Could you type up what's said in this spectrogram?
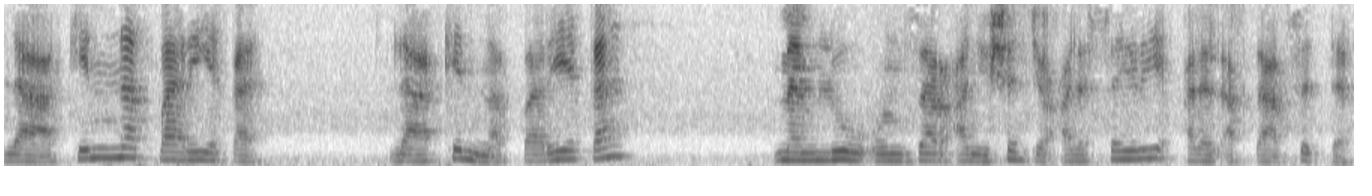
لكن الطريقة لكن الطريقة مملوء زرعا يشجع على السير على الأقدام. ستة.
